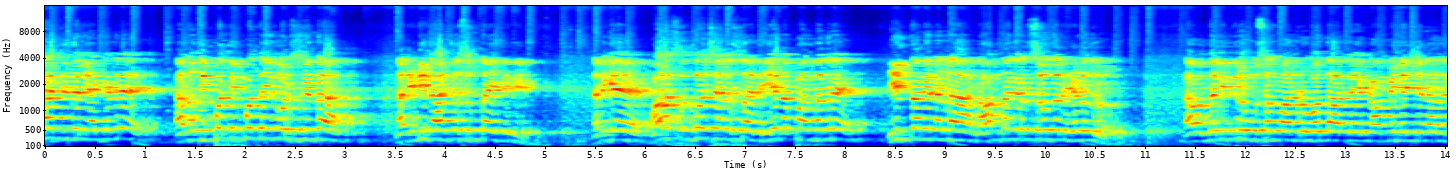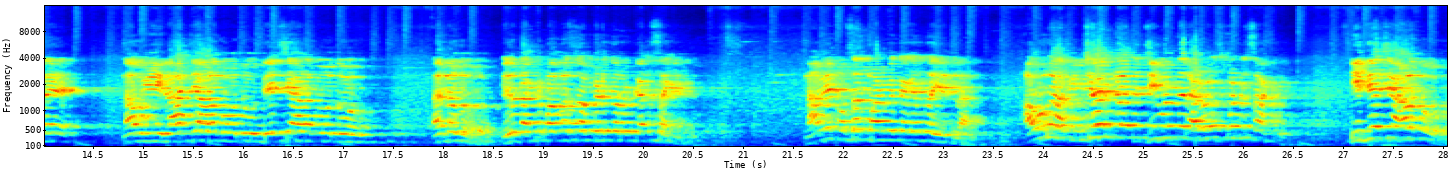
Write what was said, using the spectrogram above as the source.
ರಾಜ್ಯದಲ್ಲಿ, ಯಾಕೆಂದ್ರೆ ನಾನೊಂದು ಇಪ್ಪತ್ತು, ಇಪ್ಪತ್ತೈದು ವರ್ಷದಿಂದ ನಾನು ಇಡೀ ರಾಜ್ಯ ಸುತ್ತಾ ಇದ್ದೀನಿ. ನನಗೆ ಬಹಳ ಸಂತೋಷ ಅನಿಸ್ತಾ ಇದೆ. ಏನಪ್ಪಾ ಅಂತಂದ್ರೆ, ಈಗ ತಾನೇ ನನ್ನ ರಾಮನಗರ ಸೋದರರು ಹೇಳಿದ್ರು, ನಾವು ದಲಿತರು, ಮುಸಲ್ಮಾನರು, ಒಂದಾದ್ರೆ ಕಾಂಬಿನೇಷನ್ ಆದ್ರೆ ನಾವು ಈ ರಾಜ್ಯ ಆಳಬಹುದು ದೇಶ ಆಳಬಹುದು ಅನ್ನೋದು. ಇದು ಡಾಕ್ಟರ್ ಬಾಬಾ ಸಾಹೇಬ್ ಅಂಬೇಡ್ಕರ್ ಅವ್ರ ಕನಸಾಗಿತ್ತು. ನಾವೇನು ಹೊಸದು ಮಾಡ್ಬೇಕಾಗಿರ್ತಾ ಇಲ್ಲ. ಅವರ ವಿಚಾರಗಳನ್ನು ಜೀವನದಲ್ಲಿ ಅಳವಡಿಸ್ಕೊಂಡ್ರೆ ಸಾಕು. ಈ ದೇಶ ಆಳ್ಬಹುದು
